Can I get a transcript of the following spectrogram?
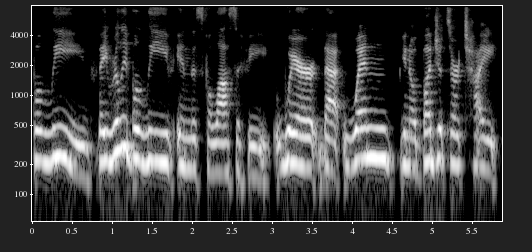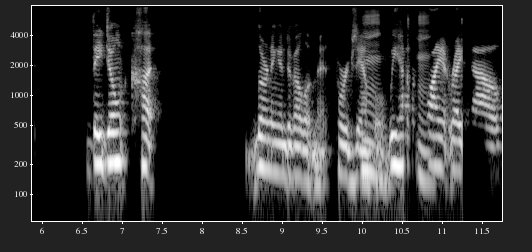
believe they really believe in this philosophy where that when you know budgets are tight they don't cut learning and development for example mm. we have a mm. client right now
